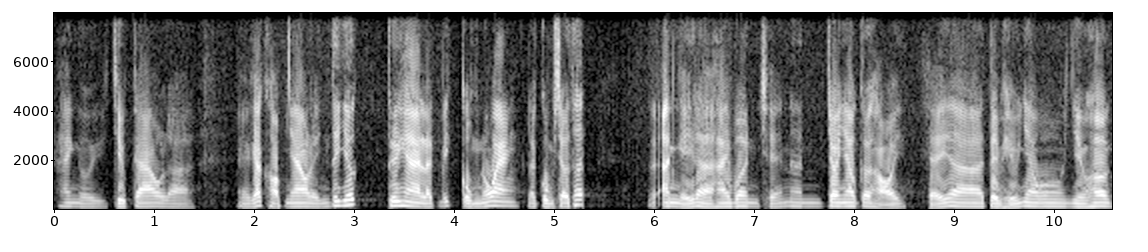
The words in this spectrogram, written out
hai người chiều cao là rất hợp nhau là những thứ nhất. Thứ hai là biết cùng nấu ăn là cùng sở thích. Anh nghĩ là hai bên sẽ nên cho nhau cơ hội để à, tìm hiểu nhau nhiều hơn.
